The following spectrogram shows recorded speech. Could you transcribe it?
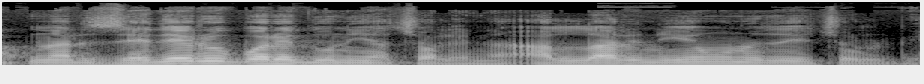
আপনার জেদের উপরে দুনিয়া চলে না, আল্লাহর নিয়ম অনুযায়ী চলবে।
